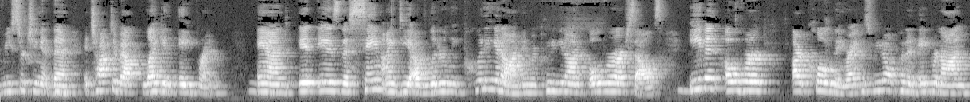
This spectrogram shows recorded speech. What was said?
researching it then. It talked about like an apron. And it is the same idea of literally putting it on and we're putting it on over ourselves, even over our clothing, right? Because we don't put an apron on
